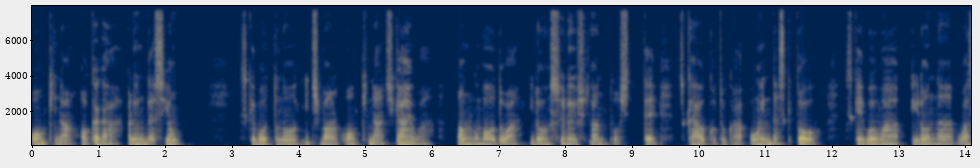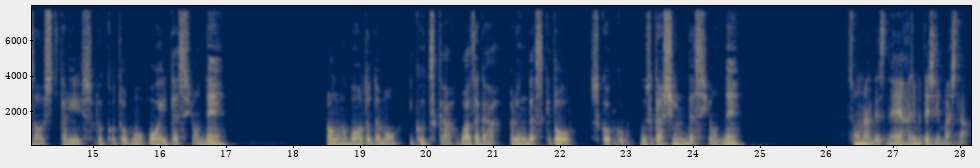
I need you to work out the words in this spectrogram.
大きな丘があるんですよ。スケボードの一番大きな違いは、ロングボードは移動する手段として使うことが多いんですけど、スケボーはいろんな技をしたりすることも多いですよね。ロングボードでもいくつか技があるんですけど、すごく難しいんですよね。そうなんですね。初めて知りました。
